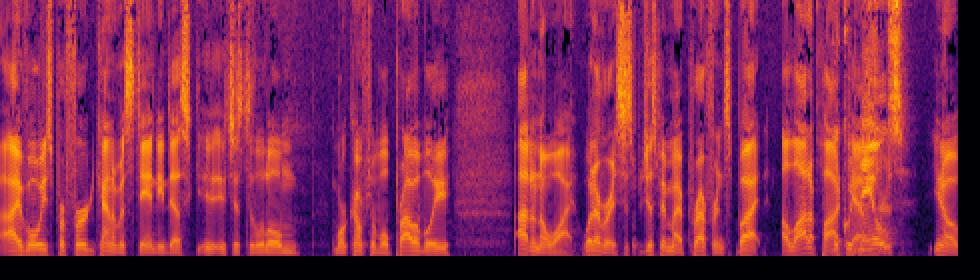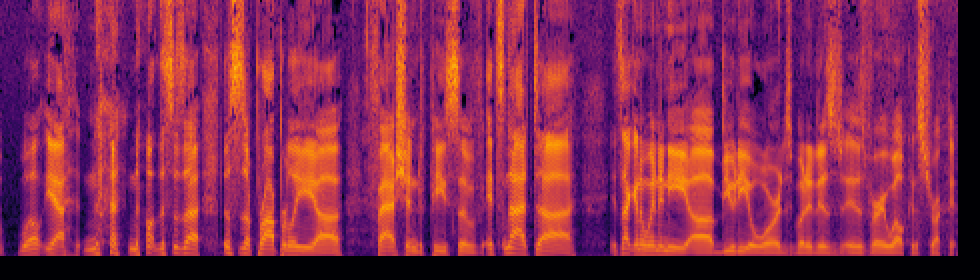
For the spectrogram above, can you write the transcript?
I've always preferred kind of a standing desk. It- It's just a little more comfortable. Probably, I don't know why. Whatever. It's just just been my preference. But a lot of podcasters, Liquid nails? you know, well, yeah, no, this is a this is a properly uh, fashioned piece of. It's not. Uh, it's not going to win any uh, beauty awards, but it is it is very well constructed.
